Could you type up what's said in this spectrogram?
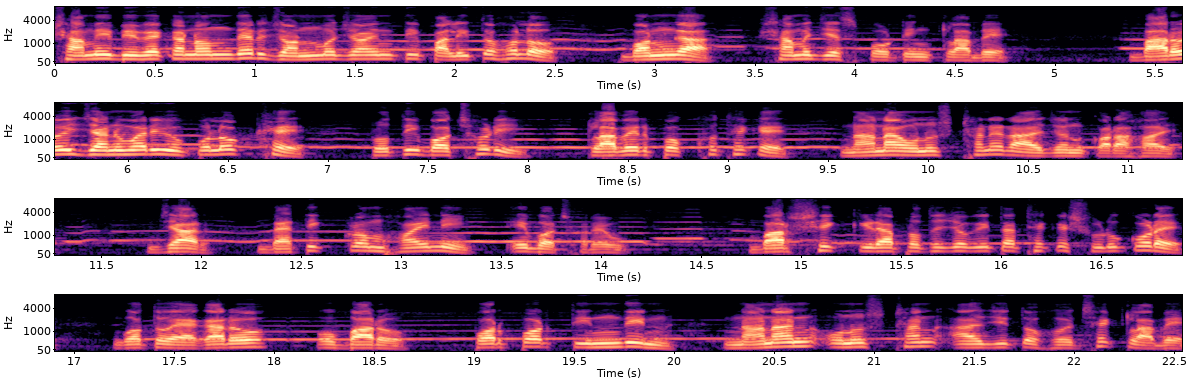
স্বামী বিবেকানন্দের জন্মজয়ন্তী পালিত হল বনগা স্বামীজি স্পোর্টিং ক্লাবে। বারোই জানুয়ারি উপলক্ষে প্রতি বছরই ক্লাবের পক্ষ থেকে নানা অনুষ্ঠানের আয়োজন করা হয়, যার ব্যতিক্রম হয়নি এবছরেও বার্ষিক ক্রীড়া প্রতিযোগিতা থেকে শুরু করে গত এগারো ও বারো, পরপর তিন দিন নানান অনুষ্ঠান আয়োজিত হয়েছে ক্লাবে।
